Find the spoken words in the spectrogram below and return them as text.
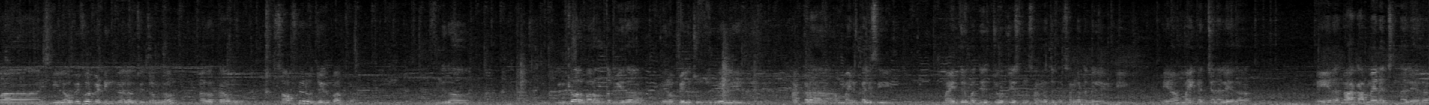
మా ఈ లవ్ బిఫోర్ వెడ్డింగ్ లవ్ చిత్రంలో అదొక సాఫ్ట్వేర్ ఉద్యోగి పాత్ర. ఇందులో ఇంట్లో వాళ్ళ బలవంతం మీద నేను పెళ్ళి చూపులకు వెళ్ళి అక్కడ అమ్మాయిని కలిసి మా ఇద్దరి మధ్య చోటు చేసుకున్న సంగతి సంఘటనలు ఏంటి? నేను అమ్మాయికి నచ్చానా లేదా? నేను నాకు అమ్మాయి నచ్చిందా లేదా?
